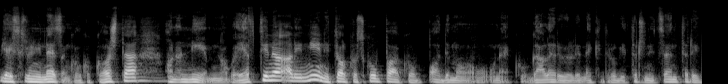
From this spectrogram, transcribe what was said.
Ja iskreno ne znam koliko košta. Ona nije mnogo jeftina, ali nije ni toliko skupa ako odemo u neku galeriju ili neki drugi tržni centar i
